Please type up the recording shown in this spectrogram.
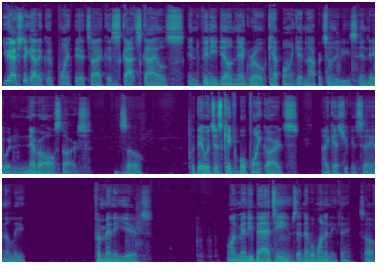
You actually got a good point there, Ty, because Scott Skiles and Vinny Del Negro kept on getting opportunities, and they were never all stars. So, but they were just capable point guards, I guess you can say, in the league for many years on many bad teams that never won anything. So,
